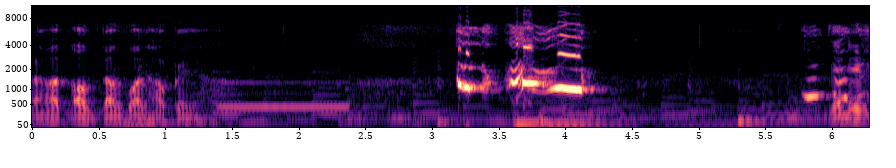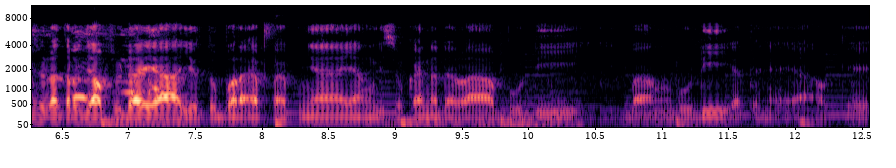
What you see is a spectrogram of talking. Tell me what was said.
Lewat om telepon HP ya. Jadi sudah terjawab sudah ya youtuber FF-nya yang disukain adalah Budi, Bang Budi katanya ya. Oke.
